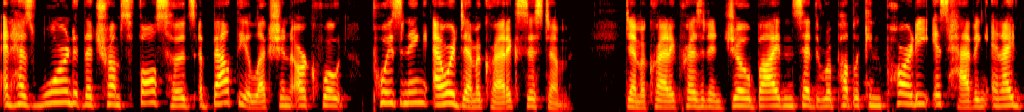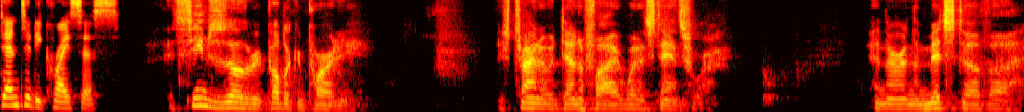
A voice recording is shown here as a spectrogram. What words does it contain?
and has warned that Trump's falsehoods about the election are quote, poisoning our democratic system. Democratic President Joe Biden said the Republican Party is having an identity crisis. It seems as though the Republican Party is trying to identify what it stands for. And they're in the midst of a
